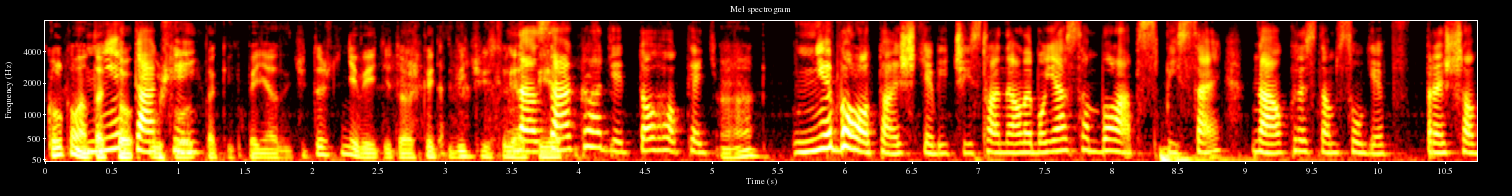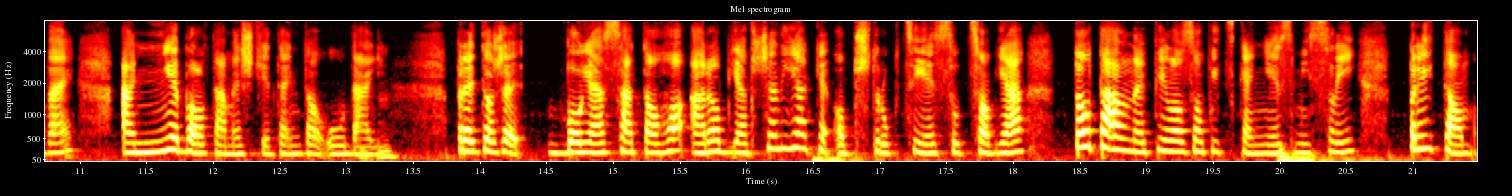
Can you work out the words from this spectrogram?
Koľko vám takto taký, ušlo takých peňazí? Či to ešte neviete, to až keď vyčíslia Na tie... základe toho, keď Aha. nebolo to ešte vyčíslené, lebo ja som bola v spise na okresnom súde v Prešove a nebol tam ešte tento údaj. Mhm pretože boja sa toho a robia všelijaké obštrukcie sudcovia, totálne filozofické nezmysly, pritom e,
